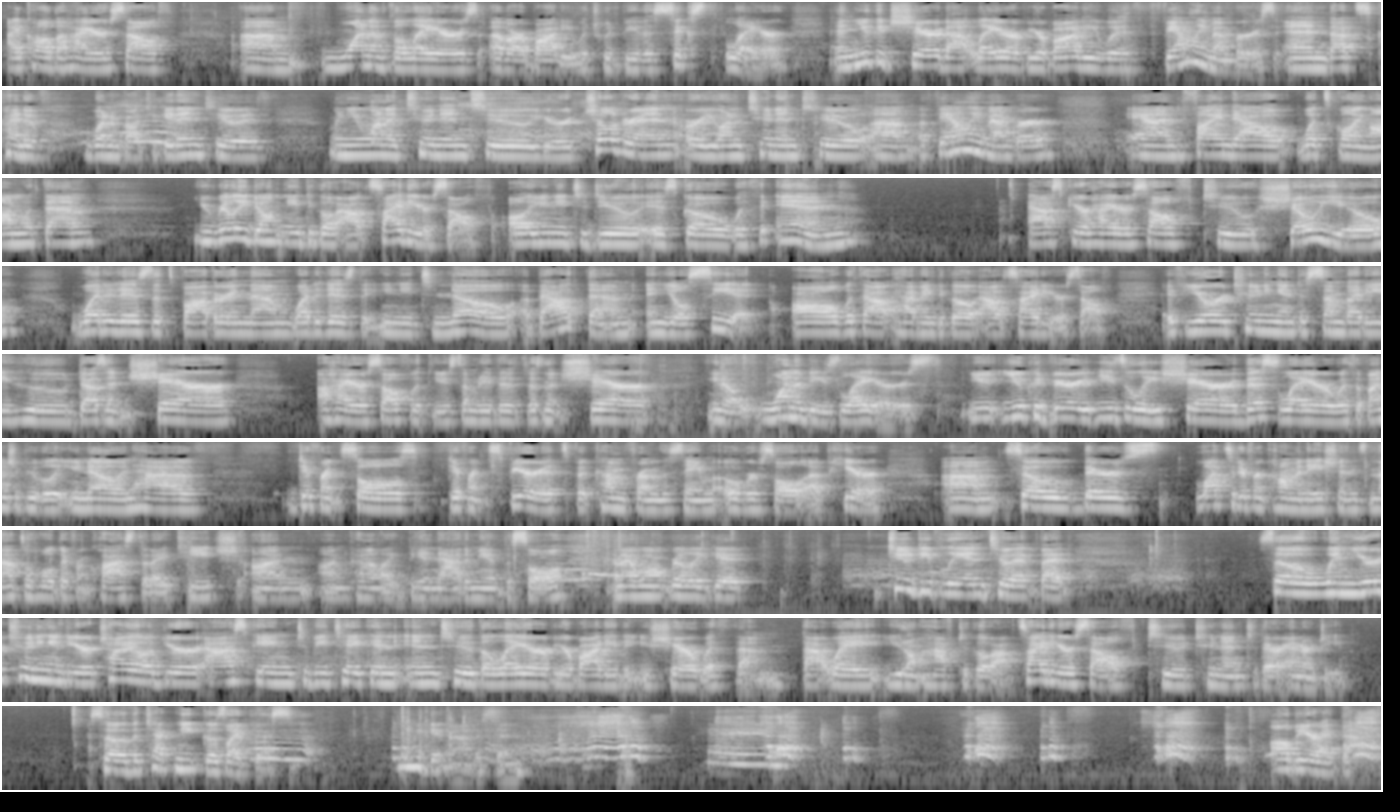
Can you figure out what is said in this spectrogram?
I call the higher self um, one of the layers of our body, which would be the sixth layer. And you could share that layer of your body with family members. And that's kind of what I'm about to get into is when you want to tune into your children or you want to tune into um, a family member and find out what's going on with them, you really don't need to go outside of yourself. All you need to do is go within, ask your higher self to show you what it is that's bothering them, what it is that you need to know about them, and you'll see it all without having to go outside of yourself. If you're tuning into somebody who doesn't share a higher self with you, somebody that doesn't share, you know, one of these layers, you, you could very easily share this layer with a bunch of people that you know and have different souls, different spirits, but come from the same oversoul up here. Um, so there's lots of different combinations and that's a whole different class that I teach on, on kind of like the anatomy of the soul. And I won't really get too deeply into it, but so when you're tuning into your child, you're asking to be taken into the layer of your body that you share with them. That way you don't have to go outside of yourself to tune into their energy. So the technique goes like this. Let me get Madison. Hey. I'll be right back.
